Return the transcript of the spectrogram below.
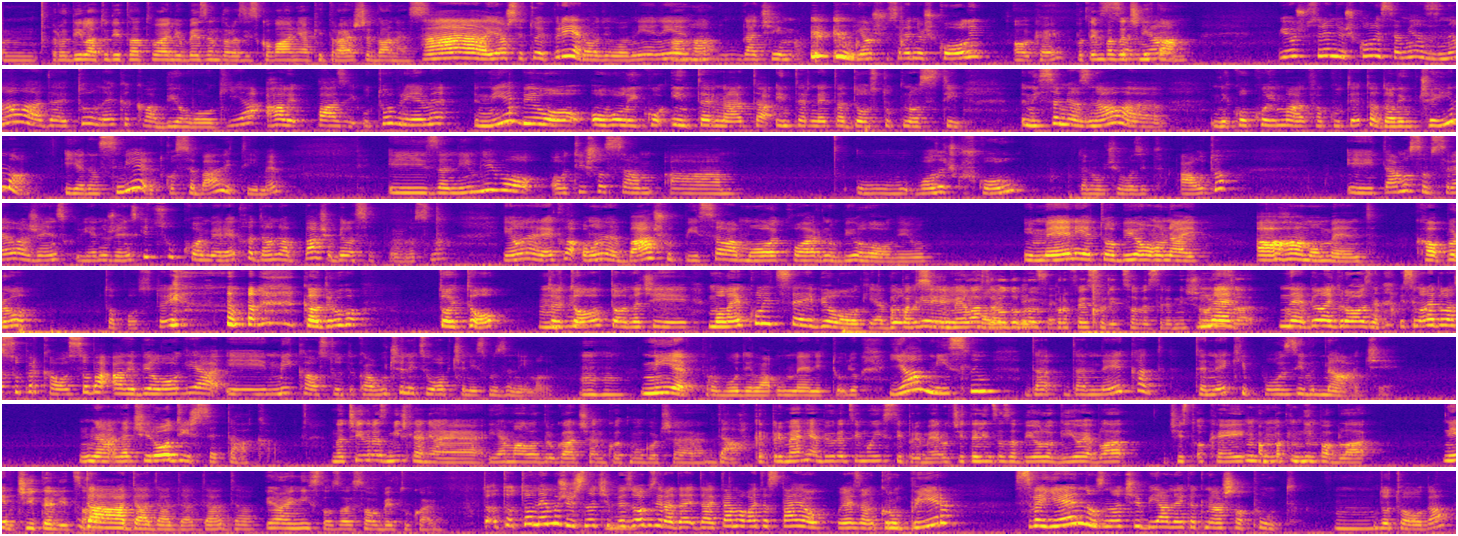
um, rodila tudi ta tvoja ljubezen do raziskovanja, ki traja še danes. A, još se to i prije rodilo, nije, nije, Aha. znači još u srednjoj školi, Ok, potem pa začni ja- tam. još u srednjoj školi sam ja znala da je to nekakva biologija, ali pazi, u to vrijeme nije bilo ovoliko internata, interneta dostupnosti, nisam ja znala ni koliko ima fakulteta, da li uopće ima i jedan smjer tko se bavi time. I zanimljivo, otišla sam a, u vozačku školu da naučim voziti auto. I tamo sam srela žensku, jednu ženskicu koja mi je rekla da ona baš, bila sam ponosna, i ona je rekla, ona je baš upisala molekularnu biologiju. I meni je to bio onaj aha moment. Kao prvo, to postoji. Kao drugo, to je to. To je to, to znači molekulice i biologija. A pak biologija si imela zelo dobro profesorico ove srednje šole Ne, za... ne, bila je grozna. Mislim, ona je bila super kao osoba, ali biologija i mi kao, stud- kao učenici uopće nismo zanimali. Mhm. Nije probudila u meni tu Ja mislim da, da nekad te neki poziv nađe. Na, znači, rodiš se takav. Način razmišljanja je, je malo drugačen kot mogoče... Da. Ker pri meni je bil recimo isti primer. Učiteljica za biologijo je bila čist ok, ampak ni pa bila Mhm, Nije- učiteljica. Da, da, da, da, da, da. Ja, in isto, zdaj so obe tukaj. To, to, to ne možeš, znači, bez obzira da da je tamo valjda stajao, ne znam, krumpir, svejedno, znači, bi ja nekak našla put do toga.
